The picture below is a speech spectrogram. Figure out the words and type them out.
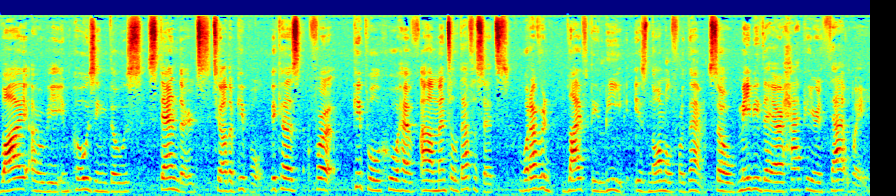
why are we imposing those standards to other people? Because for people who have uh, mental deficits, whatever life they lead is normal for them. So maybe they are happier that way,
